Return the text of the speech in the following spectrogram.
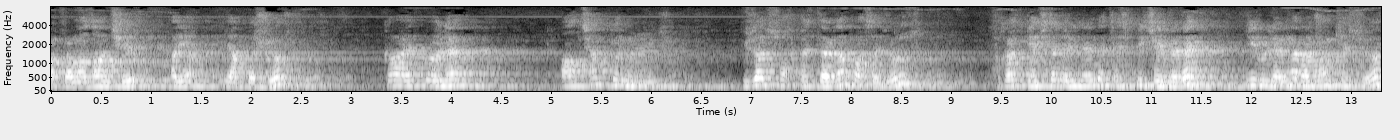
Bak Ramazan-ı Şerif ayı yaklaşıyor. Gayet böyle alçak gönüllülük, güzel sohbetlerden bahsediyoruz. Fakat gençler ellerinde tesbih çevirerek birbirlerine racon kesiyor.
